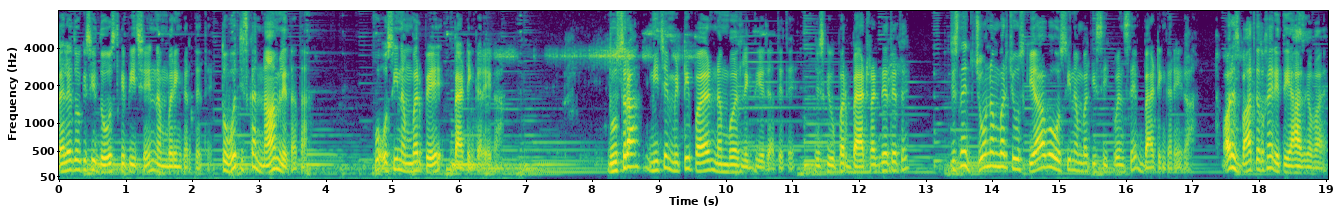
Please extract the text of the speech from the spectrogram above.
पहले तो किसी दोस्त के पीछे नंबरिंग करते थे। तो वो जिसका नाम लेता था, वो उसी नंबर पे बैटिंग करेगा। दूसरा, नीचे मिट्टी पर नंबर्स लिख दिए जाते थे, जिसके ऊपर बैट रख देते थे। जिसने जो नंबर चूज़ किया, वो उसी नंबर की सीक्वेंस से बैटिंग करेगा। और इस बात का तो खैर इतिहास गवाह है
